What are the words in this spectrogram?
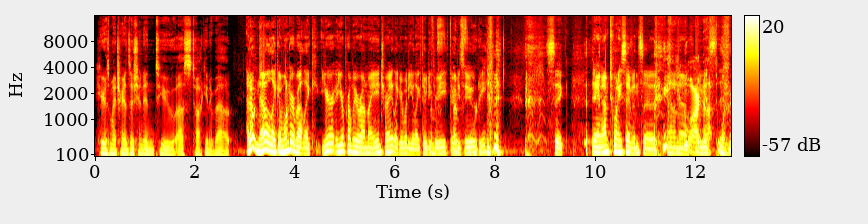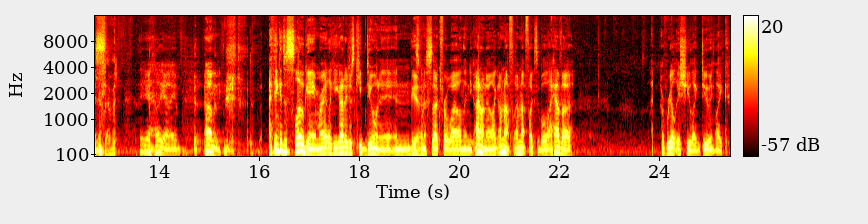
here's my transition into us talking about I don't know. Like I wonder about like you're you're probably around my age, right? Like what are you like 33, I'm 32? 40. Sick. Dang, I'm 27, so I don't know. you are not 27. Yeah, hell yeah, I am. Um, I think it's a slow game, right? Like you got to just keep doing it, and it's gonna suck for a while, and then you, I don't know. Like I'm not, I'm not flexible. I have a a real issue, like doing like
